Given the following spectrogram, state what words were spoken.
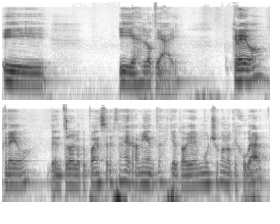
y, y es lo que hay. Creo, creo, dentro de lo que pueden ser estas herramientas, que todavía hay mucho con lo que jugar,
